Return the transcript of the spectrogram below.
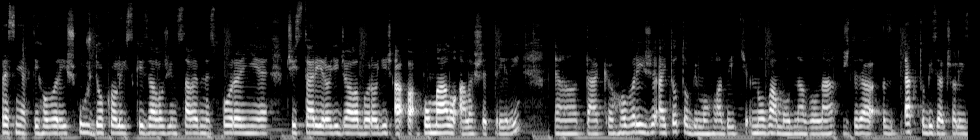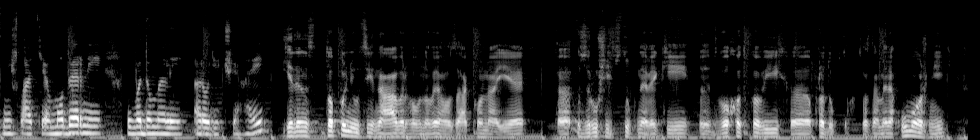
presne ak ty hovoríš, už do kolísky založím stavebné sporenie, či starý rodič alebo rodič a, a pomálo, ale šetrili, a, tak hovoríš, že aj toto by mohla byť nová modná vlna, že teda takto by začali zmyšľať moderní, uvedomeli rodičia, hej? Jeden z doplňujúcich návrhov nového zákona je e, zrušiť vstupné veky v dôchodkových e, produktoch. To znamená umožniť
